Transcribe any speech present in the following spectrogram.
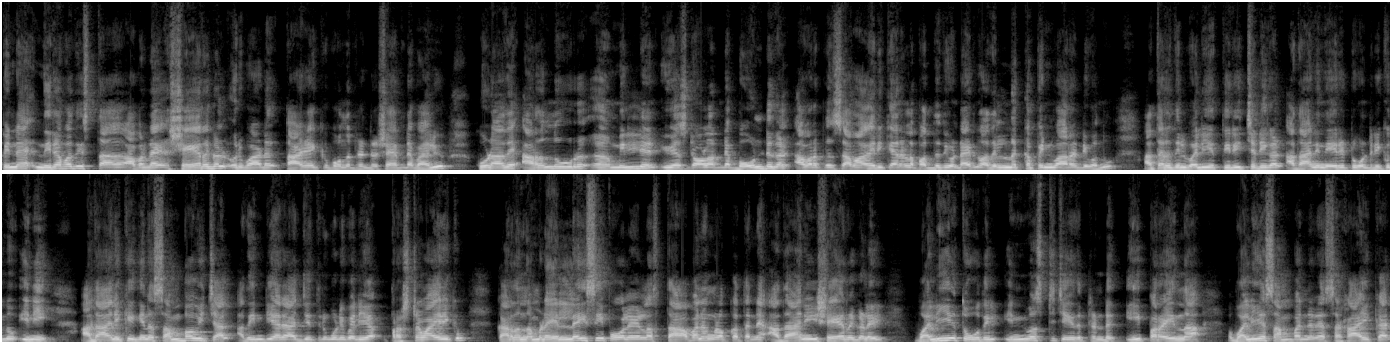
പിന്നെ നിരവധി അവരുടെ ഷെയറുകൾ ഒരുപാട് താഴേക്ക് പോന്നിട്ടുണ്ട് ഷെയറിന്റെ വാല്യൂ. കൂടാതെ അറുന്നൂറ് മില്യൺ യു എസ് ഡോളറിന്റെ ബോണ്ടുകൾ അവർക്ക് സമാഹരിക്കാനുള്ള പദ്ധതി ഉണ്ടായിരുന്നു. അതിൽ നിന്നൊക്കെ പിന്മാറേണ്ടി വന്നു. അത്തരത്തിൽ വലിയ തിരിച്ചടികൾ അദാനി നേരിട്ടുകൊണ്ടിരിക്കുന്നു. ഇനി അദാനിക്ക് ഇങ്ങനെ സംഭവിച്ചാൽ അത് ഇന്ത്യ രാജ്യത്തിനും കൂടി വലിയ പ്രശ്നമായിരിക്കും. കാരണം നമ്മുടെ എൽ ഐ സി പോലെയുള്ള സ്ഥാപനങ്ങളൊക്കെ തന്നെ അദാനി ഷെയറുകളിൽ വലിയ തോതിൽ ഇൻവെസ്റ്റ് ചെയ്തിട്ടുണ്ട് ഈ പറയുന്ന വലിയ സമ്പന്നരെ സഹായിക്കാൻ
